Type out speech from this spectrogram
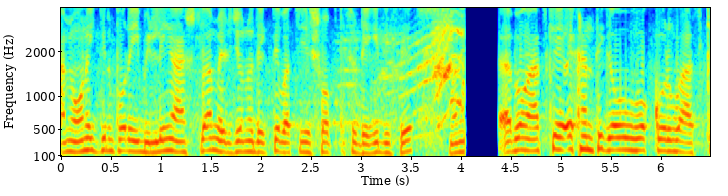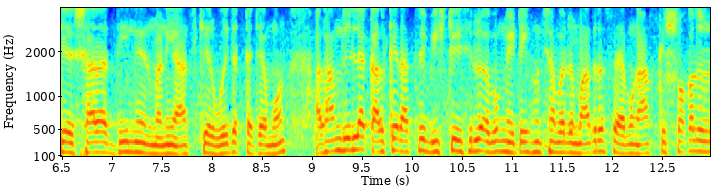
আমি অনেকদিন পরে এই বিল্ডিংয়ে আসলাম, এর জন্য দেখতে পাচ্ছি যে সব কিছু ঢেকে দিছে। মানে এবং আজকে এখান থেকে উপভোগ করব আজকে সারা দিনের মানে আজকের ওয়েদারটা কেমন? আলহামদুলিল্লাহ, কালকে রাত্রে বৃষ্টি হয়েছিল এবং এটাই হচ্ছে আমাদের মাদ্রাসা এবং আজকে সকালের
